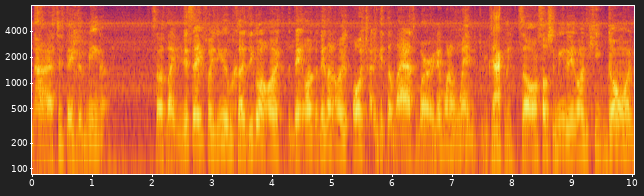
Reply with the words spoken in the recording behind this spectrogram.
nah, that's just their demeanor. So it's like this ain't for you because you're gonna always they always, they're gonna always, always try to get the last word. They want to win. Exactly. So on social media, they're going to keep going,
